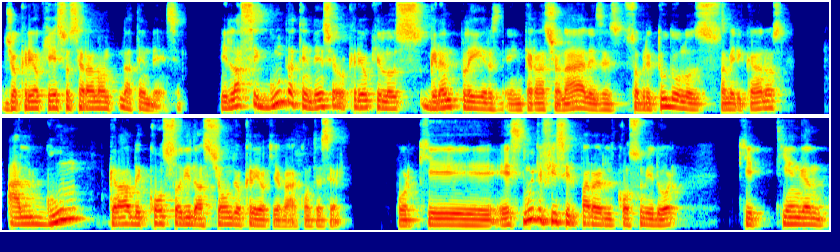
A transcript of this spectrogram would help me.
eu creio que isso será uma tendência. E a segunda tendência, eu creio que os grandes players internacionais, sobretudo os americanos, algum grau de consolidação eu creio que vai acontecer. Porque é muito difícil para o consumidor que tenham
